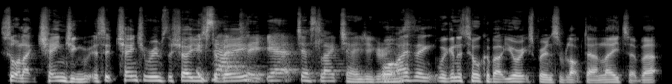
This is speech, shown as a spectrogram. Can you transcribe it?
sort of like changing. Is it changing rooms? The show used exactly. to be. Yeah, just like changing rooms. Well, I think we're going to talk about your experience of lockdown later, but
